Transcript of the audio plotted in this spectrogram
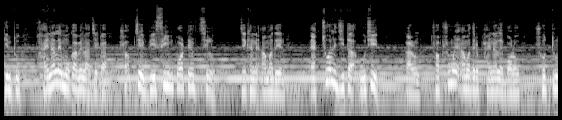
কিন্তু ফাইনালে মোকাবেলা যেটা সবচেয়ে বেশি ইম্পর্টেন্স ছিল, যেখানে আমাদের অ্যাকচুয়ালি জিতা উচিত, কারণ সবসময় আমাদের ফাইনালে বড় শত্রু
